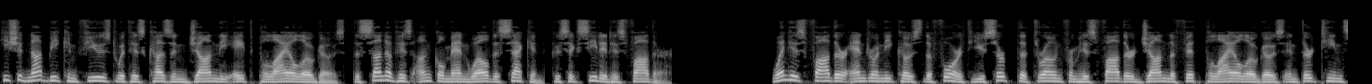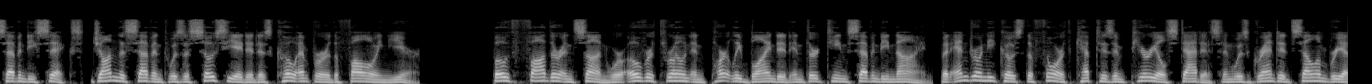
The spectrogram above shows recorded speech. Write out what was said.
He should not be confused with his cousin John VIII Palaiologos, the son of his uncle Manuel II, who succeeded his father. When his father Andronikos IV usurped the throne from his father John V Palaiologos in 1376, John VII was associated as co-emperor the following year. Both father and son were overthrown and partly blinded in 1379, but Andronikos IV kept his imperial status and was granted Selymbria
